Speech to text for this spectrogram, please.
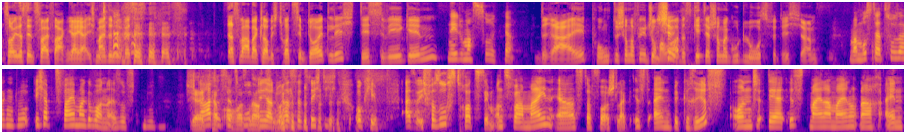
Sorry, das sind zwei Fragen. Ja, ja. Ich meinte nur, Das war aber, glaube ich, trotzdem deutlich. Deswegen Nee, du machst zurück, ja. drei Punkte schon mal für Ijoma. Schön. Wow, das geht ja schon mal gut los für dich, ja. Man muss dazu sagen, du, ich habe zweimal gewonnen. Also du Ja, ich hab startest auch jetzt gut. Ja, du hast jetzt richtig. Okay, also ich versuche es trotzdem. Und zwar mein erster Vorschlag ist ein Begriff und der ist meiner Meinung nach ein,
